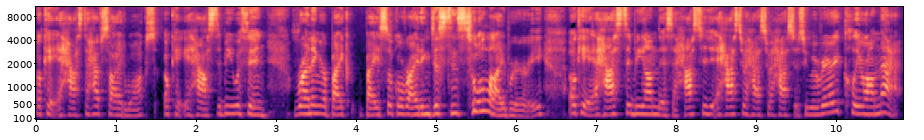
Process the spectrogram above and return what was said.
Okay, it has to have sidewalks. Okay, it has to be within running or bike bicycle riding distance to a library. Okay, it has to be on this. It has to. It has to. It has to. It has to. So we were very clear on that,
